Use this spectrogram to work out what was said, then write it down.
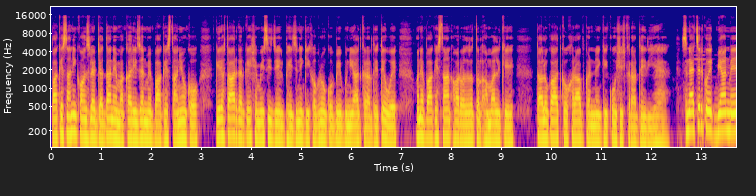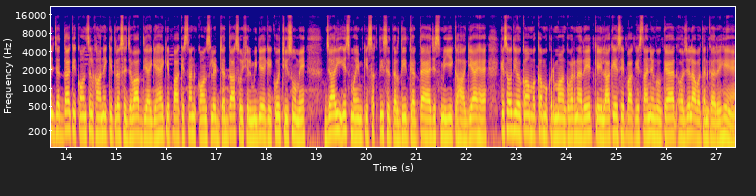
پاکستانی کونسلیٹ جدہ نے مکہ ریجن میں پاکستانیوں کو گرفتار کر کے شمیسی جیل بھیجنے کی خبروں کو بے بنیاد قرار دیتے ہوئے انہیں پاکستان اور وزرت العمل کے تعلقات کو خراب کرنے کی کوشش قرار دے دیا ہے۔ سنیچر کو ایک بیان میں جدہ کے کونسل خانے کی طرف سے جواب دیا گیا ہے کہ Pakistan consulate Jeddah social media کے کچھ حصوں میں جاری اس مہم کی سختی سے تردید کرتا ہے، جس میں یہ کہا گیا ہے کہ سعودی حکام مکہ مکرمہ گورنریٹ کے علاقے سے پاکستانیوں کو قید اور جلا وطن کر رہے ہیں۔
